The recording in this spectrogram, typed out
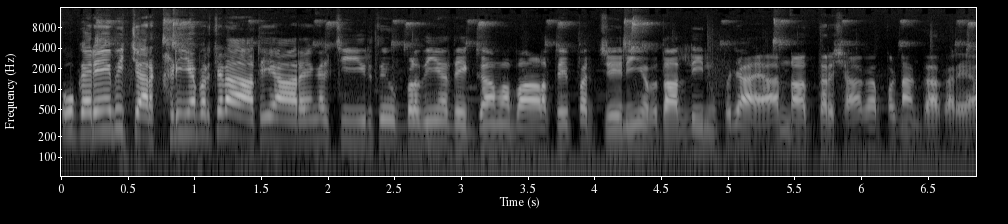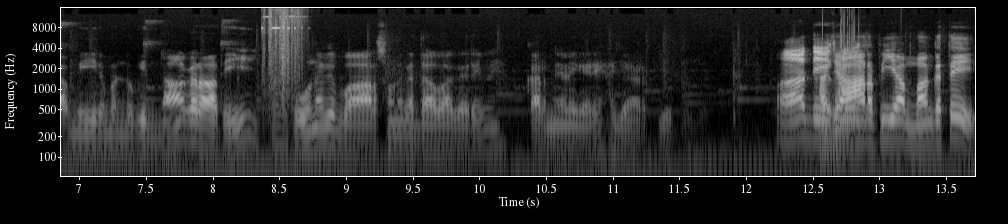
ਉਹ ਕਹ ਰਹੇ ਆ ਵੀ ਚਰਖੜੀਆਂ ਪਰ ਚੜਾ ਤੇ ਆ ਰਹੇ ਗਲ ਚੀਰ ਤੇ ਉਬਲਦੀਆਂ ਦੇਗਾਂ ਮਾ ਬਾਲ ਤੇ ਭੱਜੇ ਨਹੀਂ ਅਬਦਾਲੀ ਨੂੰ ਭਜਾਇਆ ਨਾਦਰ ਸ਼ਾਹ ਦਾ ਪਟਾਂਗਾ ਕਰਿਆ ਮੀਰ ਮੰਨੂ ਕੀ ਨਾ ਕਰਾਤੀ? ਉਹ ਉਹਨਾਂ ਕੇ ਵਾਰ ਸੁਣ ਕੇ ਦਾਵਾ ਕਰੇ ਮੈਂ ਕਰਨੇ ਵਾਲੇ ਕਹ ਰਹੇ 1000 ਰੁਪਏ ਆਹ ਦੇਖ ਲਓ। ਹਜ਼ਾਰ ਰੁਪਿਆ ਮੰਗਤੇ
